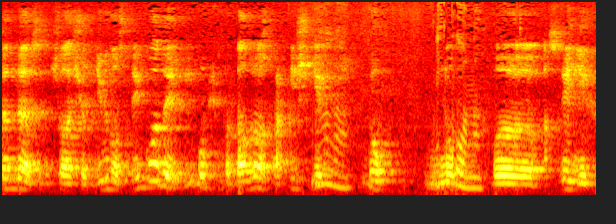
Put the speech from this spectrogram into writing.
тенденция началась еще в 90-е годы и, в общем, продолжалась практически ну, до ну, последних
